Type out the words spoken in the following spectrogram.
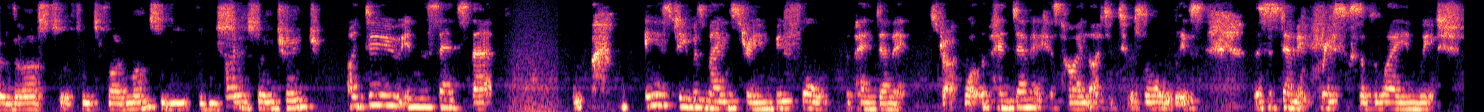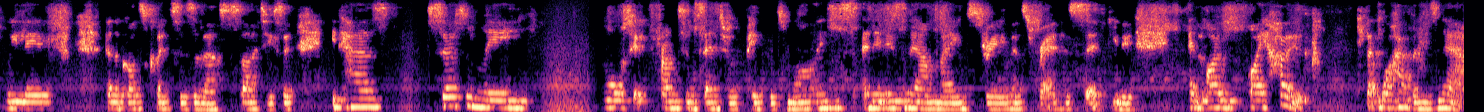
over the last sort of three to five months? Have you, have you sensed any change? I do in the sense that ESG was mainstream before the pandemic struck. What the pandemic has highlighted to us all is the systemic risks of the way in which we live and the consequences of our society. So it has certainly brought it front and centre of people's minds, and it is now mainstream, as Fran has said. You know, and I I hope that what happens now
